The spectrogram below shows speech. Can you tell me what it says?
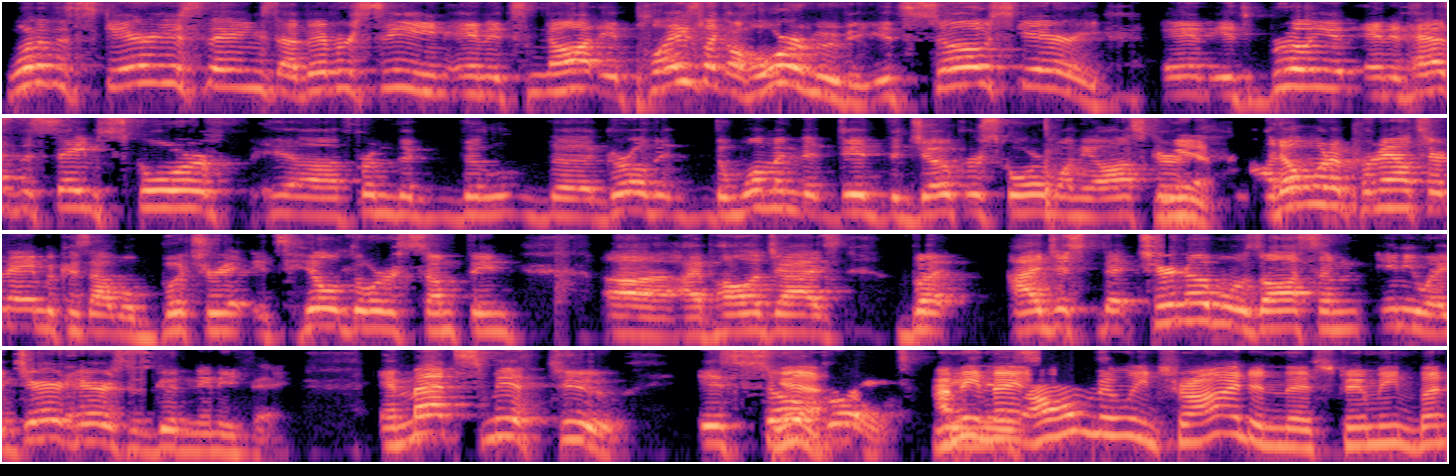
one of the scariest things I've ever seen, and it's not. It plays like a horror movie. It's so scary, and it's brilliant, and it has the same score uh, from the, the the girl that the woman that did the Joker score won the Oscar. Yeah. I don't want to pronounce her name because I will butcher it. It's Hildur something. Uh, I apologize, but I just that Chernobyl was awesome. Anyway, Jared Harris is good in anything, and Matt Smith too is so yeah. great. I mean, they all really tried in this to me, but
